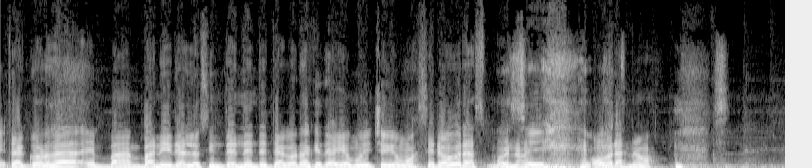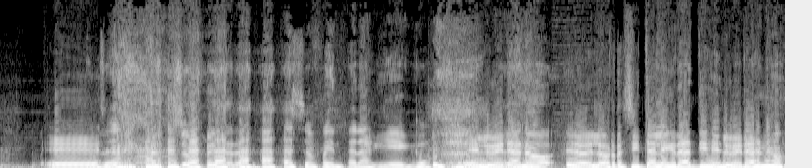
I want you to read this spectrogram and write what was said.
eh, ¿Te acordás? Eh, Van, van a ir a los intendentes. ¿Te acordás que te habíamos dicho que íbamos a hacer obras? Bueno, Sí. obras no. Eh, Suspendan a Gieco. el verano, los recitales gratis del verano.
